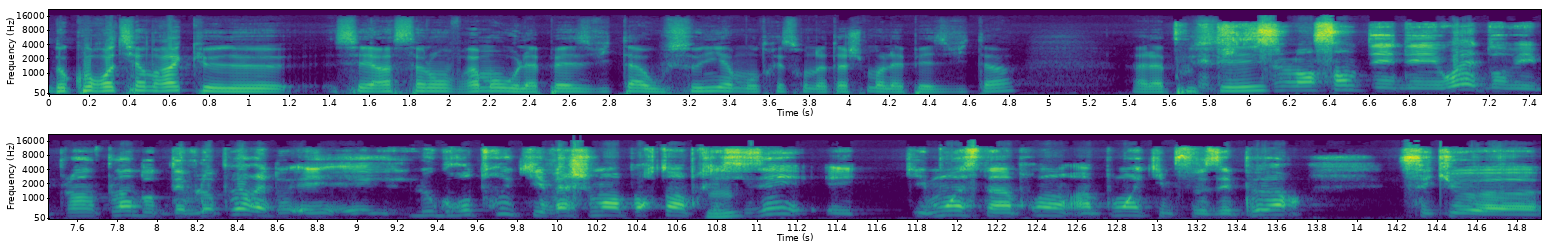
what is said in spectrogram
Donc on retiendra que c'est un salon vraiment où la PS Vita, où Sony a montré son attachement à la PS Vita, à la pousser. l'ensemble des, des ouais, plein plein d'autres développeurs et, de- et, et le gros truc qui est vachement important à préciser et qui moi c'était un point un point qui me faisait peur, c'est que euh,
